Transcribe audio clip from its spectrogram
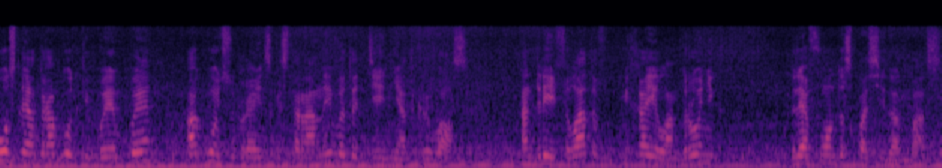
После отработки БМП огонь с украинской стороны в этот день не открывался. Андрей Филатов, Михаил Андроник для фонда «Спаси Донбасс».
